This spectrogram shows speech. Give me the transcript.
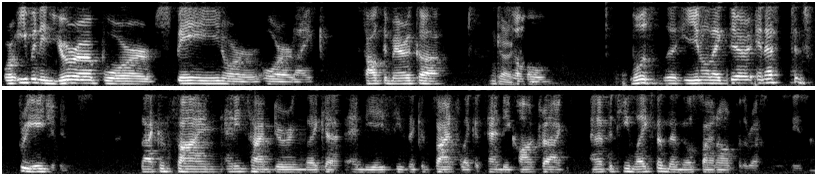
or even in Europe or Spain or or like South America. Okay. So those, you know, like they're in essence free agents that can sign anytime during like an NBA season, can sign for like a 10 day contract. And if the team likes them, then they'll sign on for the rest of the season.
